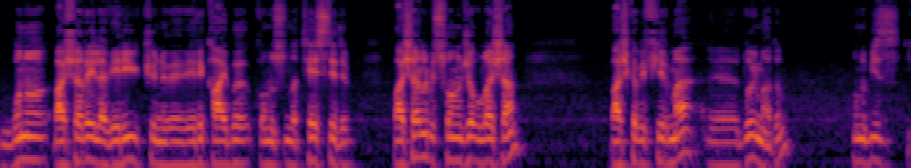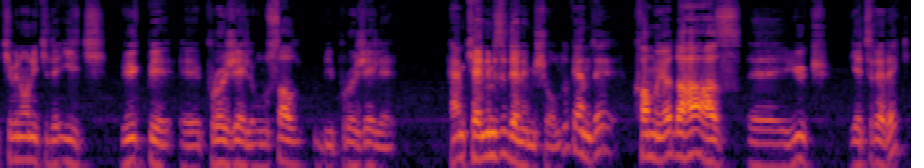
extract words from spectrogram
bunu başarıyla veri yükünü ve veri kaybı konusunda test edip başarılı bir sonuca ulaşan başka bir firma e, duymadım. Bunu biz 2012'de ilk büyük bir e, projeyle, ulusal bir projeyle hem kendimizi denemiş olduk hem de kamuya daha az e, yük getirerek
